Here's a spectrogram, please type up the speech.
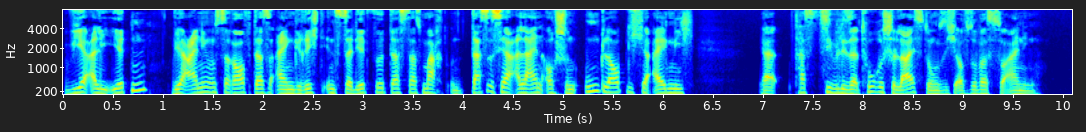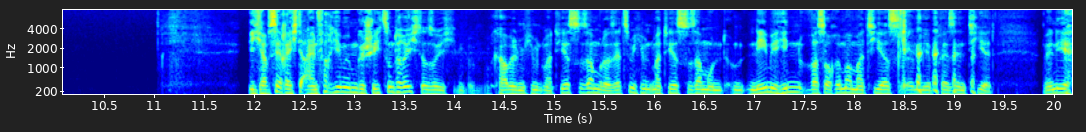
wir Alliierten, wir einigen uns darauf, dass ein Gericht installiert wird, das das macht. Und das ist ja allein auch schon unglaubliche, eigentlich, ja, fast zivilisatorische Leistung, sich auf sowas zu einigen. Ich habe es ja recht einfach hier mit dem Geschichtsunterricht. Also ich kabel mich mit Matthias zusammen oder setze mich mit Matthias zusammen und, und nehme hin, was auch immer Matthias äh, mir präsentiert. Wenn ihr,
